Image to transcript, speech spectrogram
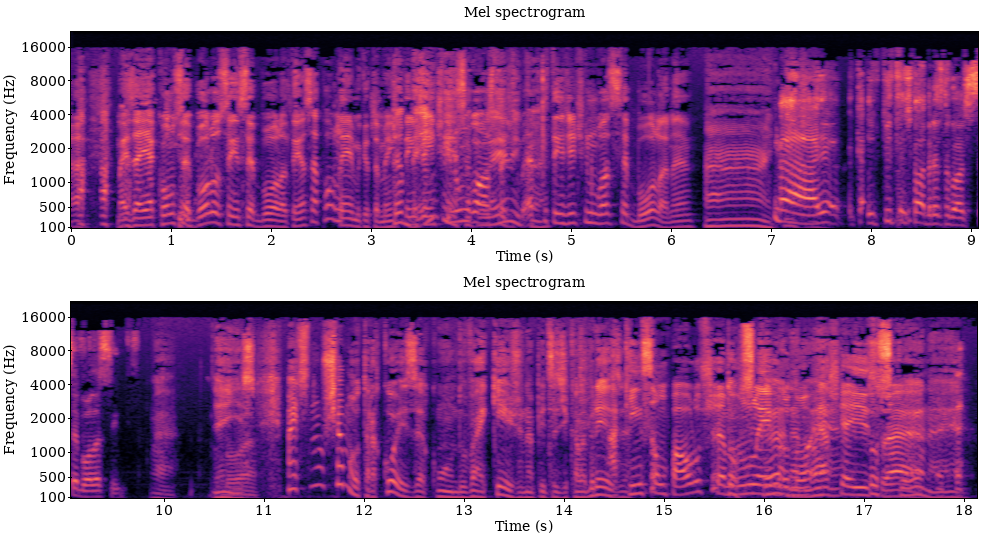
mas aí é com cebola ou sem cebola? Tem essa polêmica também. que Também tem gente tem que não gosta. de-? É porque tem gente que não gosta de cebola, né? Ah, entendi. ah, eu, pizza de calabresa eu gosto de cebola, sim. É, é Boa. isso. Mas não chama outra coisa quando vai queijo na pizza de calabresa? Aqui em São Paulo chama, não Toscana, lembro o nome. não é? Acho que é isso. Toscana, é. é.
